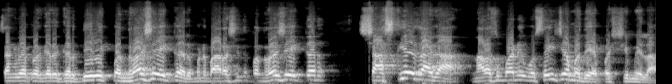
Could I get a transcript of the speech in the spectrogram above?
चांगल्या प्रकारे करतील. एक पंधराशे एकर म्हणजे बाराशे ते पंधराशे एकर शासकीय जागा नालासोपा आणि वसईच्या मध्ये आहे पश्चिमेला.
